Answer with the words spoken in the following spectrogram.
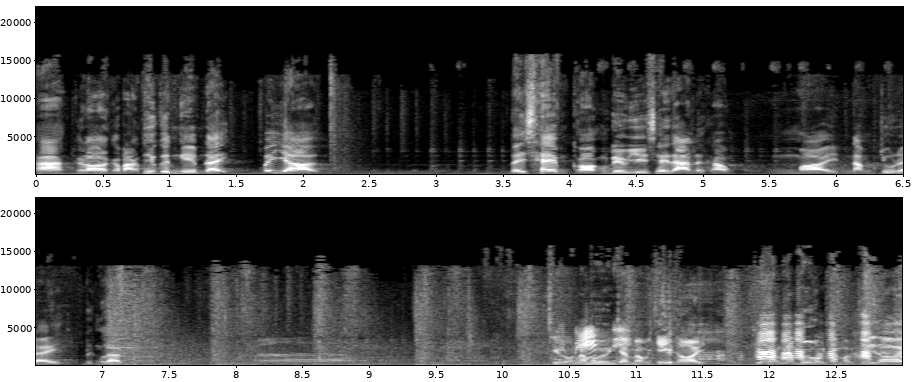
Ha cái đó là các bạn thiếu kinh nghiệm đấy. Bây giờ để xem còn điều gì xảy ra nữa không? Mời năm chú rể đứng lên. Chỉ còn 50 phần trăm bằng chị thôi. Chỉ còn 50 phần trăm bằng chị thôi.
